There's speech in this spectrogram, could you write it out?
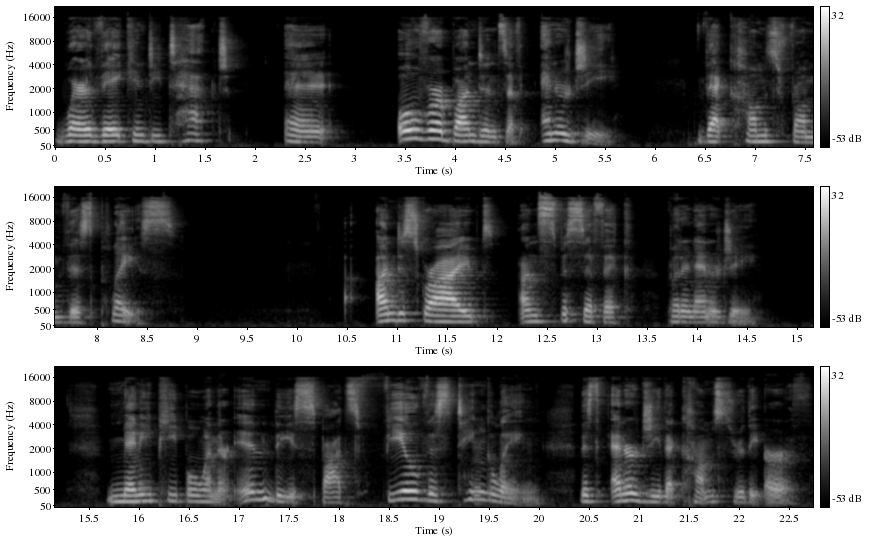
where they can detect an overabundance of energy that comes from this place. Undescribed, unspecific, but an energy. Many people, when they're in these spots, feel this tingling, this energy that comes through the earth.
